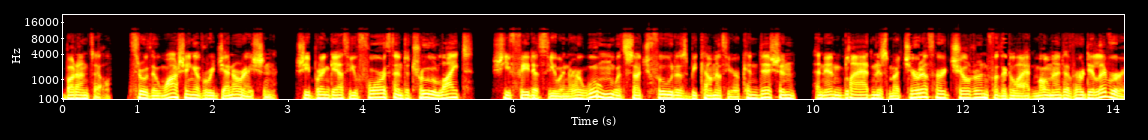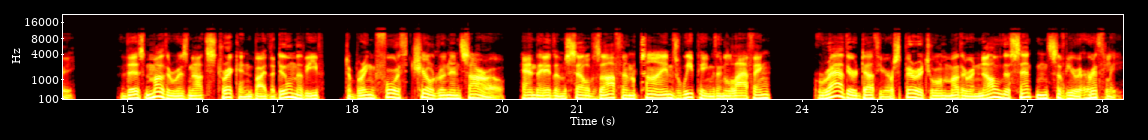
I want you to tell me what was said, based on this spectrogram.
But until, through the washing of regeneration, she bringeth you forth into true light, she feedeth you in her womb with such food as becometh your condition, and in gladness matureth her children for the glad moment of her delivery. This mother is not stricken by the doom of Eve, to bring forth children in sorrow, and they themselves often times weeping than laughing, Rather doth your spiritual mother annul the sentence of your earthly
